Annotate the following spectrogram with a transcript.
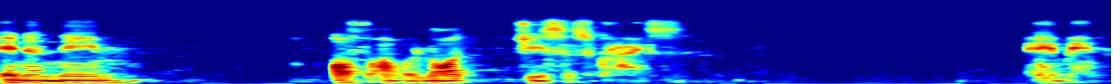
in the name of our Lord Jesus Christ. Amen.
